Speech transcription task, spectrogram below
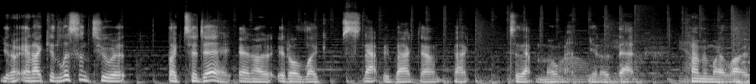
you know and i can listen to it like today and uh, it'll like snap me back down back to that moment Wow, you know yeah, that yeah. time in my life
